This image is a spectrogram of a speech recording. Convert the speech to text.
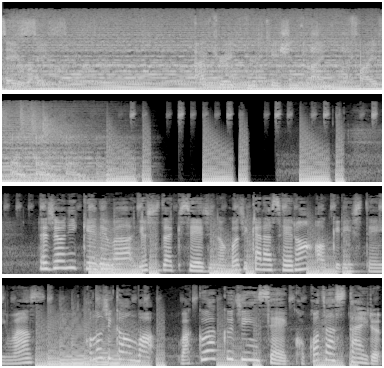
から正論 Accurate Communication Line 500ラジオ日経では吉崎誠二の5時から正論をお送りしています。この時間はワクワク人生ここザスタイル。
